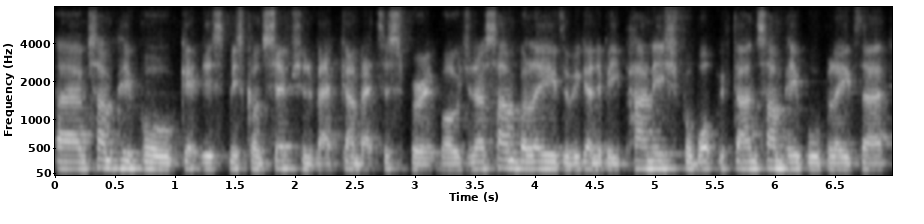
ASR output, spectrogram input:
um, some people get this misconception about going back to spirit world. You know, some believe that we're going to be punished for what we've done. Some people believe that,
